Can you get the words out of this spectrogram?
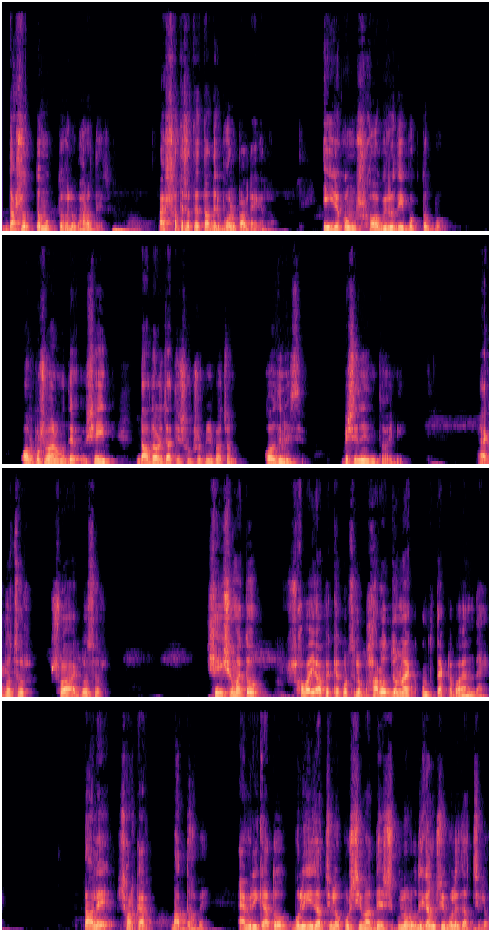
দাসত্ব মুক্ত হলো ভারতের। আর সাথে সাথে তাদের ভোল পাল্টে গেল। এইরকম স্ববিরোধী বক্তব্য অল্প সময়ের মধ্যে সেই দ্বাদশ জাতীয় সংসদ নির্বাচন কদিন হয়েছে? বেশি দিন তো হয়নি। এক বছর? সোয়া এক বছর? সেই সময় তো সবাই অপেক্ষা করছিল, ভারত জন্য এক অন্তত একটা বয়ান দেয়। তাহলে সরকার বাধ্য হবে। আমেরিকা তো বলেই যাচ্ছিল, পশ্চিমা দেশগুলোর অধিকাংশই বলে যাচ্ছিল।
